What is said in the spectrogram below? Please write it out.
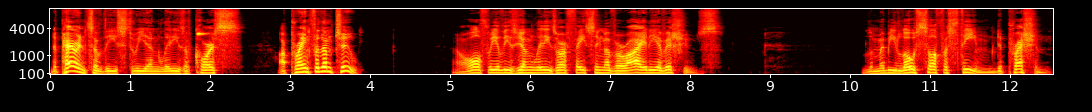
The parents of these three young ladies, of course, are praying for them too. All three of these young ladies are facing a variety of issues. Maybe low self esteem, depression,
